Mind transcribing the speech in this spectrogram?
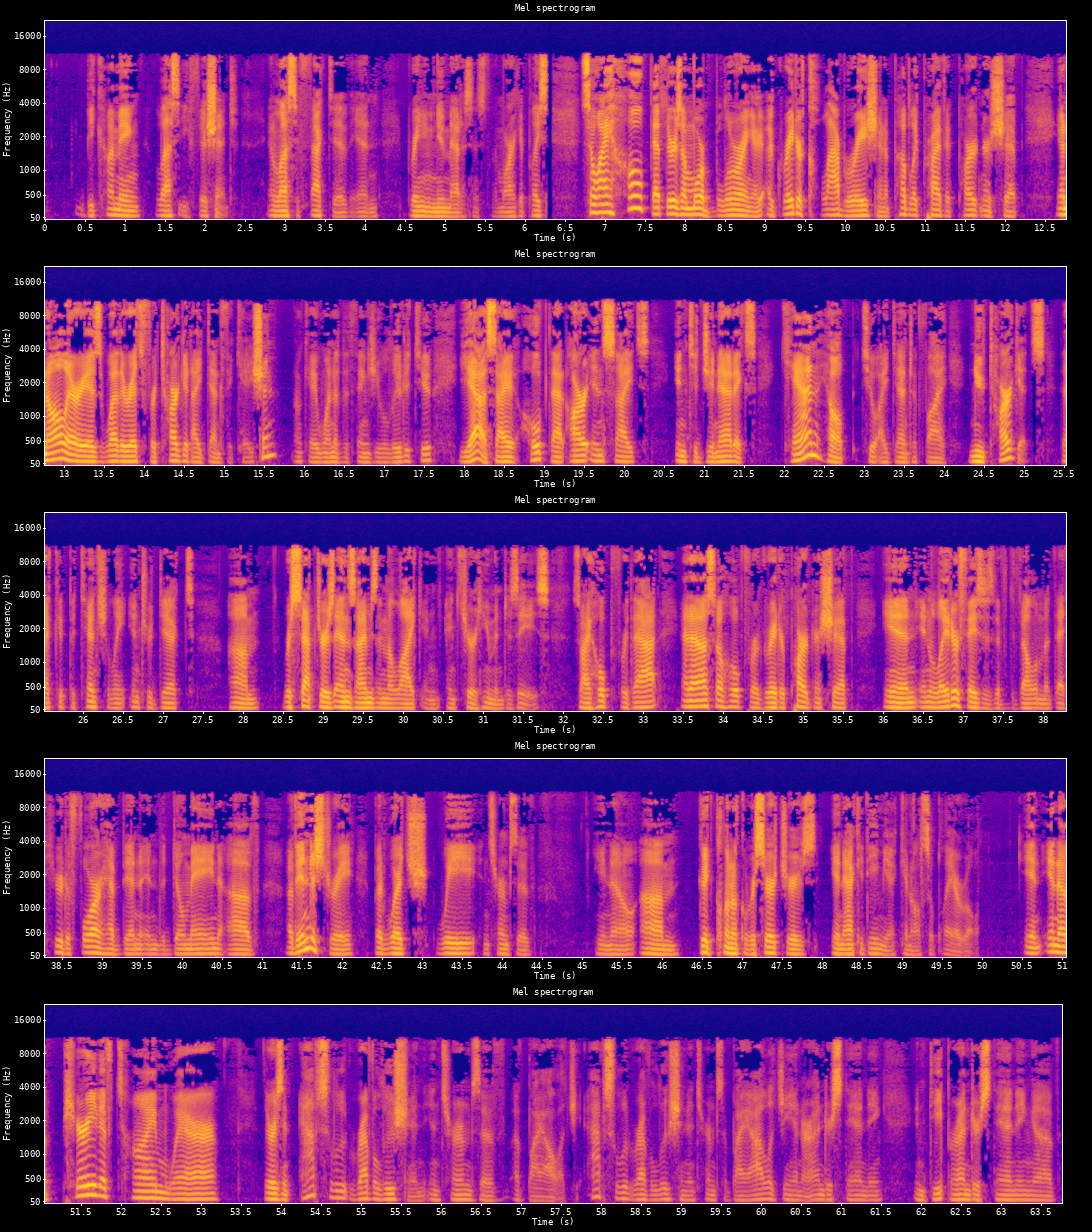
becoming less efficient and less effective in bringing new medicines to the marketplace. So I hope that there's a more blurring, a, a greater collaboration, a public-private partnership in all areas, whether it's for target identification Okay, one of the things you alluded to. Yes, I hope that our insights into genetics can help to identify new targets that could potentially interdict um, receptors, enzymes, and the like and, and cure human disease. So I hope for that. And I also hope for a greater partnership in, in later phases of development that heretofore have been in the domain of, of industry, but which we, in terms of you know, um, good clinical researchers in academia can also play a role. In, in a period of time where there is an absolute revolution in terms of, of biology, absolute revolution in terms of biology and our understanding and deeper understanding of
